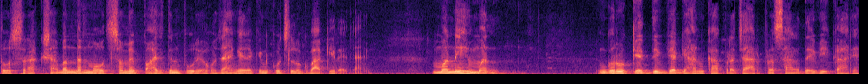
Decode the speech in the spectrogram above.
तो उस रक्षाबंधन महोत्सव में पाँच दिन पूरे हो जाएँगे, लेकिन कुछ लोग बाकी रह जाएँगे। मन ही मन, गुरु के दिव्य ज्ञान का प्रचार प्रसार देवी कार्य,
